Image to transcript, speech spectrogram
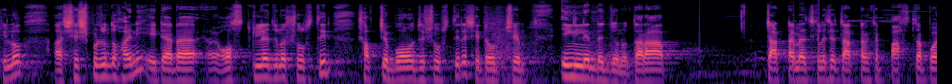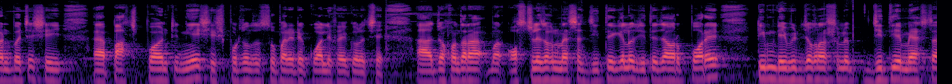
ছিল। শেষ পর্যন্ত হয়নি। এটা একটা অস্ট্রেলিয়ার জন্য স্বস্তির, সবচেয়ে বড় যে স্বস্তিটা সেটা হচ্ছে ইংল্যান্ডের জন্য। তারা চারটা ম্যাচ খেলেছে, চারটা ম্যাচে পাঁচটা পয়েন্ট পেয়েছে, সেই পাঁচ পয়েন্ট নিয়েই শেষ পর্যন্ত সুপার এইটে কোয়ালিফাই করেছে। যখন তারা অস্ট্রেলিয়া যখন ম্যাচটা জিতে গেল, জিতে যাওয়ার পরে টিম ডেভিড যখন আসলে জিতিয়ে ম্যাচটা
